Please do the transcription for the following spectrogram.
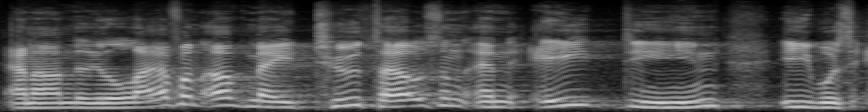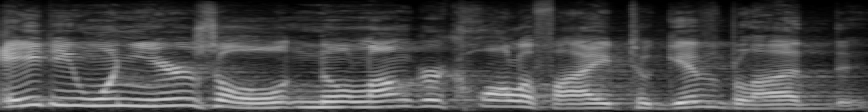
and on the 11th of May 2018, he was 81 years old, no longer qualified to give blood.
